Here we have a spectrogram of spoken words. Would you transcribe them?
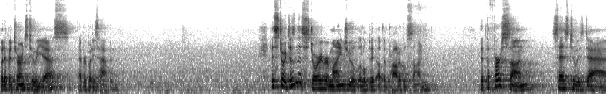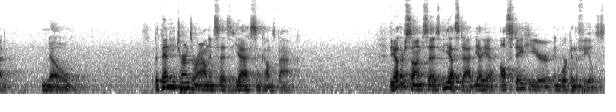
But if it turns to a yes, everybody's happy. This story, doesn't this story remind you a little bit of the prodigal son? That the first son says to his dad, no. But then he turns around and says yes and comes back. The other son says, Yes, dad, yeah, yeah, I'll stay here and work in the fields.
